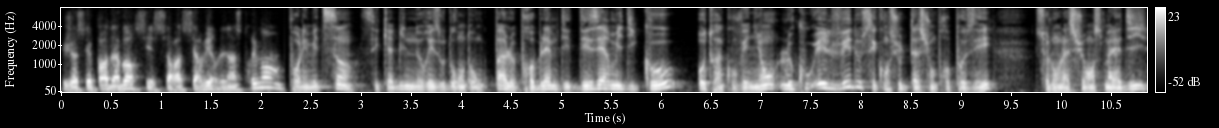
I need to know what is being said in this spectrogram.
je ne sais pas d'abord si elle saura servir des instruments. Pour les médecins, ces cabines ne résoudront donc pas le problème des déserts médicaux. Autre inconvénient, le coût élevé de ces consultations proposées. Selon l'assurance maladie,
